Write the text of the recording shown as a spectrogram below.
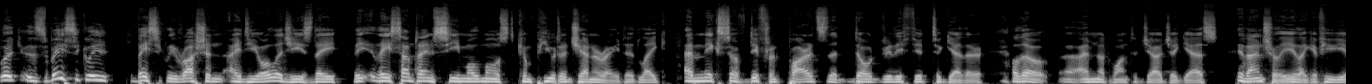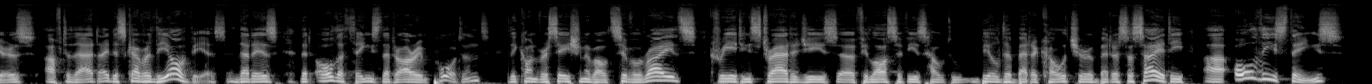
like it's basically basically Russian ideologies. They, they they sometimes seem almost computer generated, like a mix of different parts that don't really fit together. Although uh, I'm not one to judge, I guess. Eventually, like a few years after that, I discovered the obvious, and that is that all the things that are important, the conversation about civil rights, creating strategies, uh, philosophies, how to build a better culture, a better society, uh, all these things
